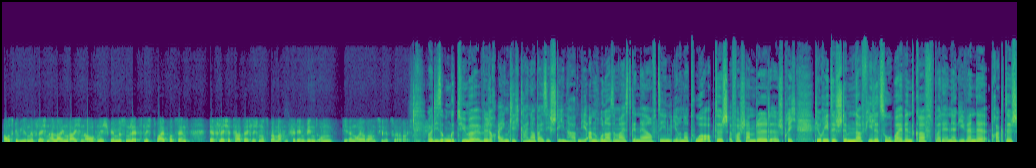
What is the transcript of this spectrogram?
ausgewiesene Flächen allein reichen auch nicht. Wir müssen letztlich zwei Prozent der Fläche tatsächlich nutzbar machen für den Wind, um die erneuerbaren Ziele zu erreichen. Aber diese Ungetüme will doch eigentlich keiner bei sich stehen haben. Die Anwohner sind meist genervt, sehen ihre Natur optisch verschandelt. Äh, sprich, theoretisch stimmen da viele zu bei Windkraft, bei der Energiewende. Praktisch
